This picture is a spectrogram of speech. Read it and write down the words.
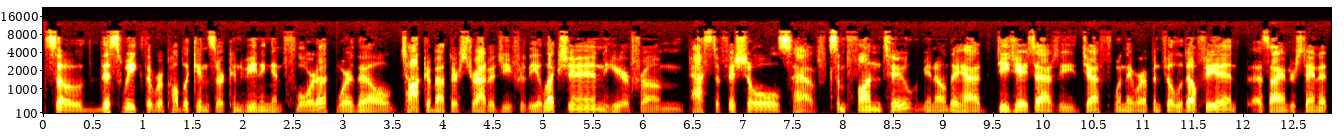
So this week, the Republicans are convening in Florida, where they'll talk about their strategy for the election, hear from past officials, have some fun too. You know, they had DJ Jazzy Jeff when they were up in Philadelphia, and as I understand it,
